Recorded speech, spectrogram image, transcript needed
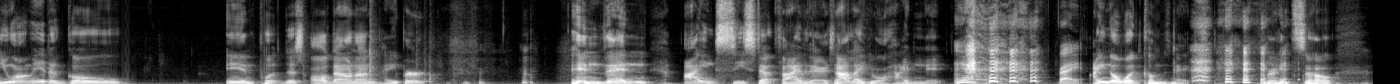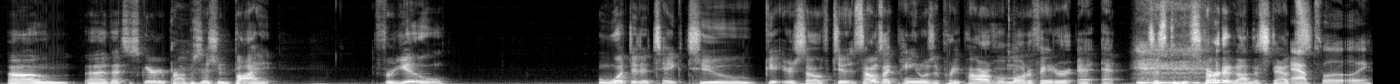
You want me to go and put this all down on paper? and then I see step five there. It's not like you're hiding it. Right. I know what comes next. right? So um, uh, that's a scary proposition. But for you, what did it take to get yourself to? It sounds like pain was a pretty powerful motivator at, at just to get started on the steps. Absolutely.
